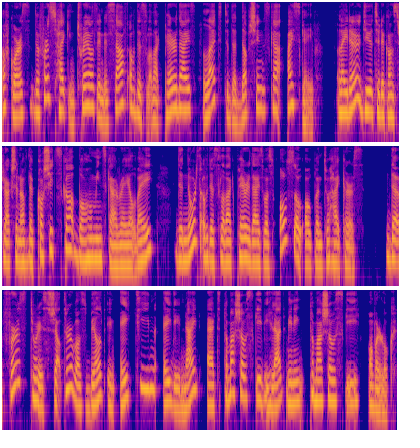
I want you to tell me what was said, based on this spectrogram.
of course, the first hiking trails in the south of the Slovak paradise led to the Dobšinska ice cave. Later, due to the construction of the Košicko-Bohumínska railway, the north of the Slovak paradise was also open to hikers. The first tourist shelter was built in 1889 at Tomášovský Výhľad, meaning Tomášovský Overlook.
